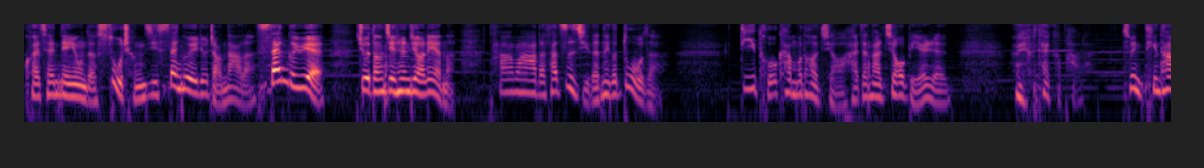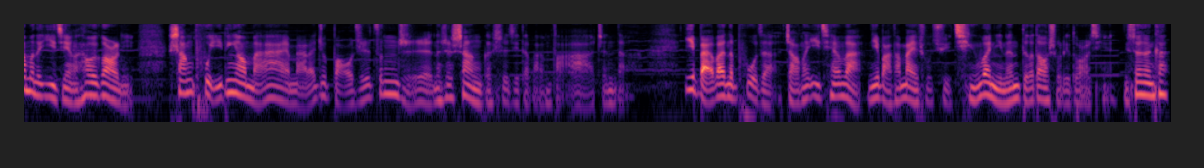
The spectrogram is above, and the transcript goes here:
快餐店用的速成机，三个月就长大了，三个月就当健身教练了。他妈的，他自己的那个肚子，低头看不到脚，还在那教别人，哎呀，太可怕了。所以你听他们的意见啊，他会告诉你，商铺一定要买，买了就保值增值，那是上个世纪的玩法啊！真的，一百万的铺子涨到一千万，你把它卖出去，请问你能得到手里多少钱？你算算看，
